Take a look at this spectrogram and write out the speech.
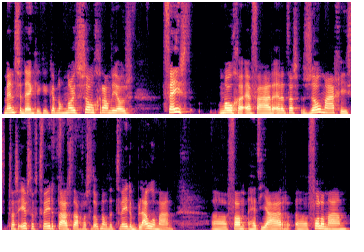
mensen, denk ik. Ik heb nog nooit zo'n grandioos feest mogen ervaren. En het was zo magisch. Het was eerste of tweede paasdag, was het ook nog de tweede blauwe maan uh, van het jaar. Uh, volle maan.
